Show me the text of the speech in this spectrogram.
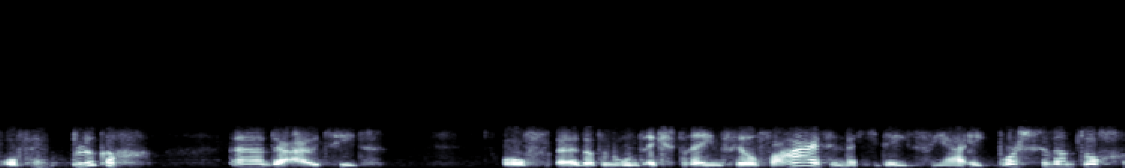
of heel plukkig uh, eruit ziet. Of dat een hond extreem veel verhaart en dat je denkt van ja, ik borstel hem toch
